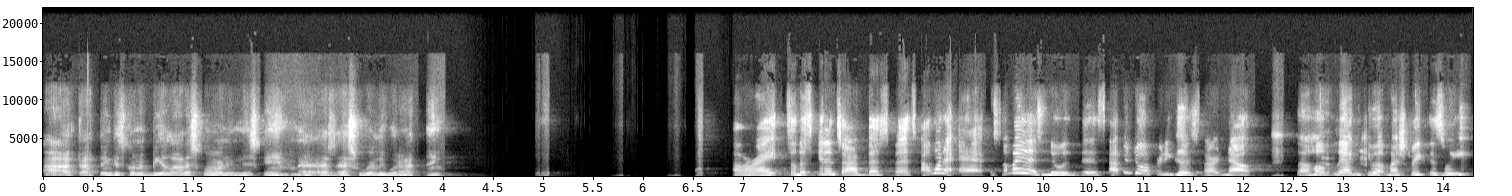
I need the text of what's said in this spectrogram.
I, I think it's going to be a lot of scoring in this game. That's, that's really what I think. All right. So, let's get into our best bets. I want to add for somebody that's new at this, I've been doing pretty good starting out. So, hopefully, I can keep up my streak this week.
